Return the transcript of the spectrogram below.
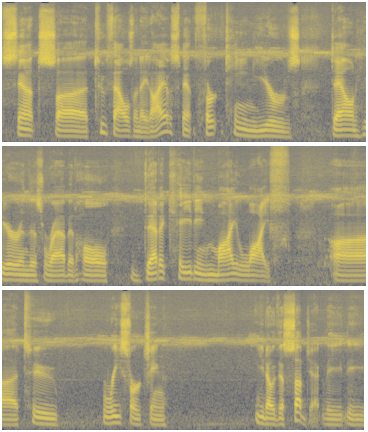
since uh, 2008. I have spent 13 years down here in this rabbit hole dedicating my life uh, to researching you know this subject the the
